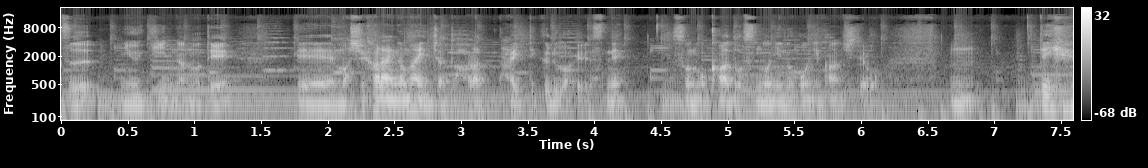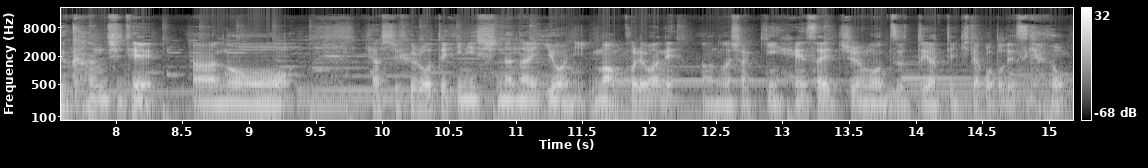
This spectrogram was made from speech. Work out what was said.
末入金なので、えーまあ、支払いの前にちゃんと払入ってくるわけですね。そのカードその2の方に関しては。うん、っていう感じであのキャッシュフロー的に死なないようにまあこれはねあの借金返済中もずっとやってきたことですけど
